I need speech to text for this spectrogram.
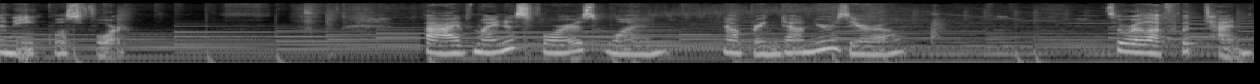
and equals 4. 5 minus 4 is 1. Now bring down your 0. So we're left with 10.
